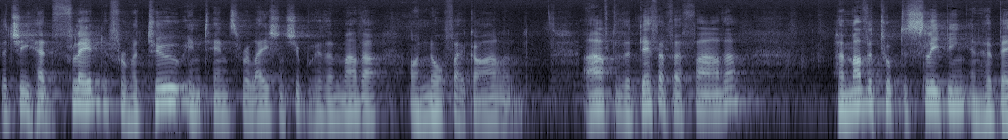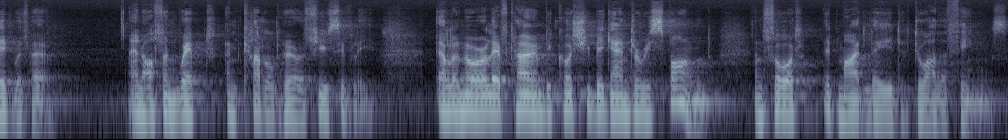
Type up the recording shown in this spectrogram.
that she had fled from a too intense relationship with her mother on Norfolk Island. After the death of her father, her mother took to sleeping in her bed with her and often wept and cuddled her effusively. Eleonora left home because she began to respond and thought it might lead to other things.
